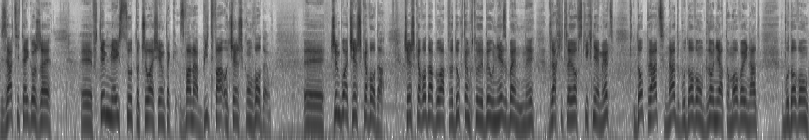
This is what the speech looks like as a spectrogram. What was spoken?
z racji tego, że e, w tym miejscu toczyła się tak zwana bitwa o ciężką wodę. E, Czym była ciężka woda? Ciężka woda była produktem, który był niezbędny dla hitlerowskich Niemiec do prac nad budową broni atomowej, nad budową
